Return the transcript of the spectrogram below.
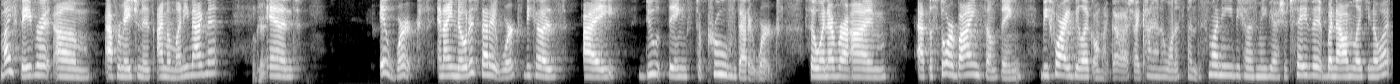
my favorite um affirmation is I'm a money magnet Okay. and it works. And I noticed that it works because I do things to prove that it works. So whenever I'm at the store buying something, before I'd be like, oh my gosh, I kind of don't want to spend this money because maybe I should save it. But now I'm like, you know what?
